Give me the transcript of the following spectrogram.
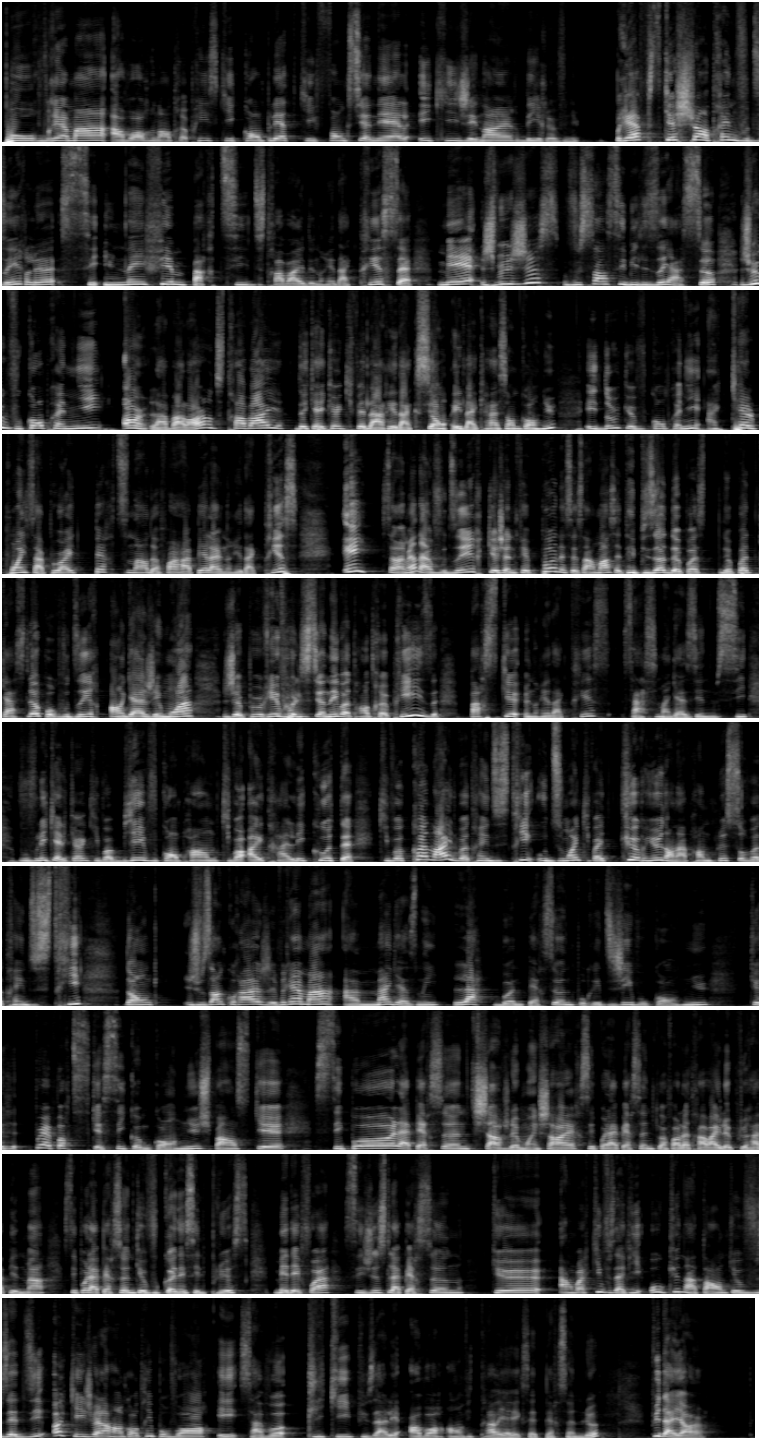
pour vraiment avoir une entreprise qui est complète, qui est fonctionnelle et qui génère des revenus. Bref, ce que je suis en train de vous dire, là, c'est une infime partie du travail d'une rédactrice, mais je veux juste vous sensibiliser à ça. Je veux que vous compreniez, un, la valeur du travail de quelqu'un qui fait de la rédaction et de la création de contenu, et deux, que vous compreniez à quel point ça peut être pertinent de faire appel à une rédactrice et ça m'amène à vous dire que je ne fais pas nécessairement cet épisode de, podcast-là pour vous dire engagez-moi, je peux révolutionner votre entreprise parce qu'une rédactrice, ça se magazine aussi. Vous voulez quelqu'un qui va bien vous comprendre, qui va être à l'écoute, qui va connaître votre industrie ou du moins qui va être curieux d'en apprendre plus sur votre industrie. Donc, je vous encourage vraiment à magasiner la bonne personne pour rédiger vos contenus peu importe ce que c'est comme contenu, je pense que c'est pas la personne qui charge le moins cher, c'est pas la personne qui va faire le travail le plus rapidement, c'est pas la personne que vous connaissez le plus, mais des fois, c'est juste la personne que envers qui vous aviez aucune attente, que vous vous êtes dit OK, je vais la rencontrer pour voir et ça va cliquer puis vous allez avoir envie de travailler avec cette personne-là. Puis d'ailleurs,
